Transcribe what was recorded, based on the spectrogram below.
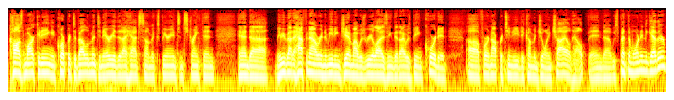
cause marketing and corporate development, an area that I had some experience and strength in. And uh, maybe about a half an hour into meeting Jim, I was realizing that I was being courted uh, for an opportunity to come and join Child Help. And uh, we spent the morning together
